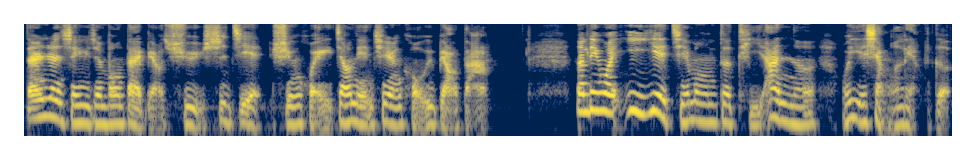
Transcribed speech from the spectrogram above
担任谁与争锋代表去世界巡回，教年轻人口语表达。那另外异业结盟的提案呢，我也想了两个。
